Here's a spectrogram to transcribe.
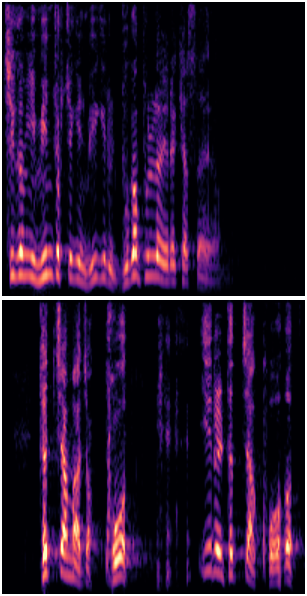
지금 이 민족적인 위기를 누가 불러일으켰어요? 듣자마자 곧 이를 듣자 곧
